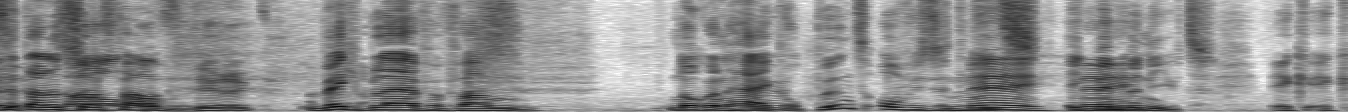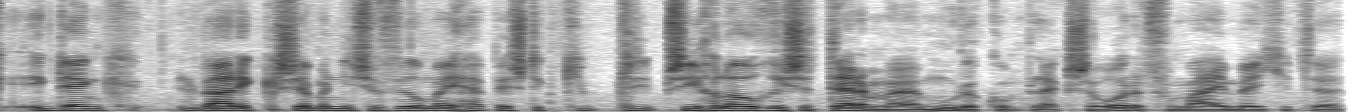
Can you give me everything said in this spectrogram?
is het dan een soort van af, Dirk. wegblijven van nog een heikel punt? Of is het Nee, iets... Ik nee. ben benieuwd. Ik, ik, ik denk, waar ik zeg maar, niet zoveel mee heb, is de psychologische term eh, moedercomplex. Zo wordt het voor mij een beetje te...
